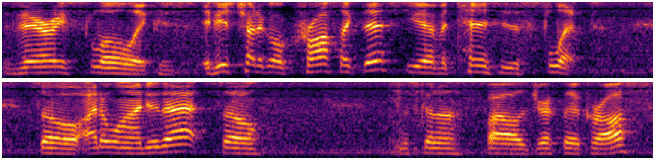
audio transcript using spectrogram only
very slowly because if you just try to go across like this you have a tendency to slip so I don't want to do that, so I'm just going to file directly across.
